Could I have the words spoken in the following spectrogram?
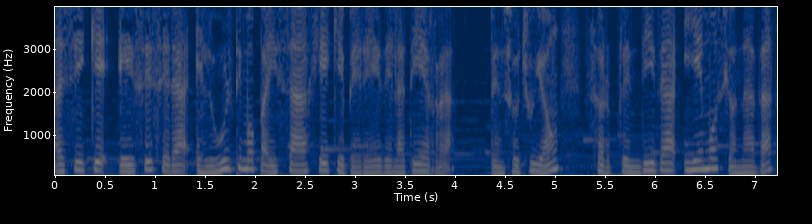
Así que ese será el último paisaje que veré de la Tierra, pensó Chuyong, sorprendida y emocionada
